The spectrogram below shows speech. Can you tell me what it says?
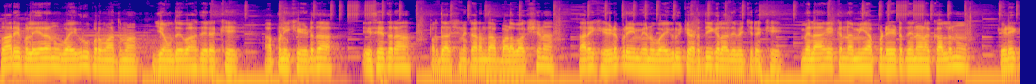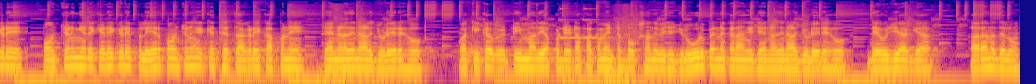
ਸਾਰੇ ਪਲੇਅਰਾਂ ਨੂੰ ਵਾਹਿਗੁਰੂ ਪ੍ਰਮਾਤਮਾ ਜਿਉਂਦੇ ਵਸਦੇ ਰੱਖੇ। ਆਪਣੀ ਖੇਡ ਦਾ ਇਸੇ ਤਰ੍ਹਾਂ ਪ੍ਰਦਰਸ਼ਨ ਕਰਨ ਦਾ ਬਲ ਬਖਸ਼ਣ। ਸਾਰੇ ਖੇਡ ਪ੍ਰੇਮੀਆਂ ਨੂੰ ਵਾਹਿਗੁਰੂ ਚੜ੍ਹਦੀ ਕਲਾ ਦੇ ਵਿੱਚ ਰੱਖੇ। ਮਿਲਾਂਗੇ ਇੱਕ ਨਵੀਂ ਅਪਡੇਟ ਦੇ ਨਾਲ ਕੱਲ ਨੂੰ। ਕਿਹੜੇ ਕਿਹੜੇ ਪਹੁੰਚਣਗੇ ਤੇ ਕਿਹੜੇ ਕਿਹੜੇ ਪਲੇਅਰ ਪਹੁੰਚਣਗੇ, ਕਿੱਥੇ ਤਗੜੇ ਕੱਪ ਨੇ ਚੈਨਲ ਦੇ ਨਾਲ ਜੁੜੇ ਰਹੋ। ਬਾਕੀ ਕ- ਟੀਮਾਂ ਦੀ ਅਪਡੇਟ ਆਪਾਂ ਕਮੈਂਟ ਬਾਕਸਾਂ ਦੇ ਵਿੱਚ ਜਰੂਰ ਪਿੰਨ ਕਰਾਂਗੇ ਚੈਨਲ ਦੇ ਨਾਲ ਜੁੜੇ ਰਹੋ। ਦਿਓ ਜੀ ਆਗਿਆ। ਸਾਰਿਆਂ ਦਾ ਦਿਲੋਂ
